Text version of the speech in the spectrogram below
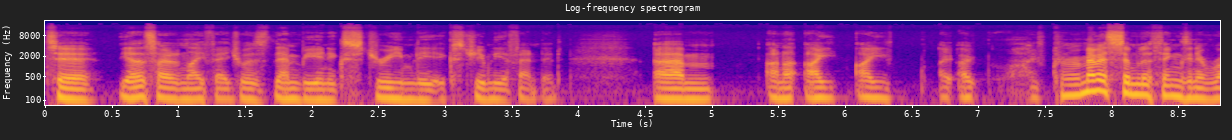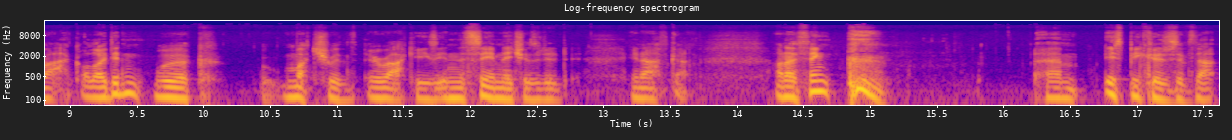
To the other side of the knife edge was them being extremely, extremely offended, um, and I, I, I, I, I can remember similar things in Iraq, although I didn't work much with Iraqis in the same nature as I did in Afghan, and I think um, it's because of that,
